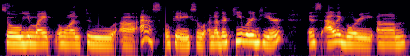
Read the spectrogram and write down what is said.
So you might want to uh, ask, okay, so another keyword here is allegory. Um,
